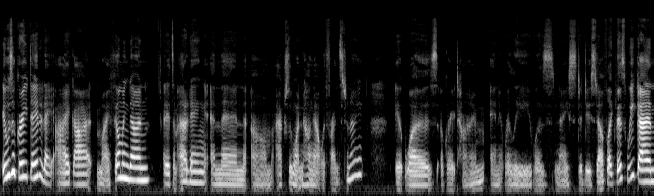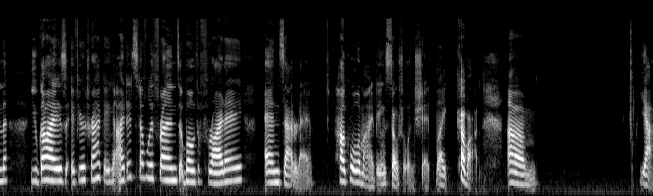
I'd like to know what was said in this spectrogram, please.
it was a great day today. I got my filming done. I did some editing and then um, I actually went and hung out with friends tonight. It was a great time and it really was nice to do stuff. Like this weekend, you guys, if you're tracking, I did stuff with friends both Friday and Saturday. How cool am I being social and shit? Like, come on. Um, yeah,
